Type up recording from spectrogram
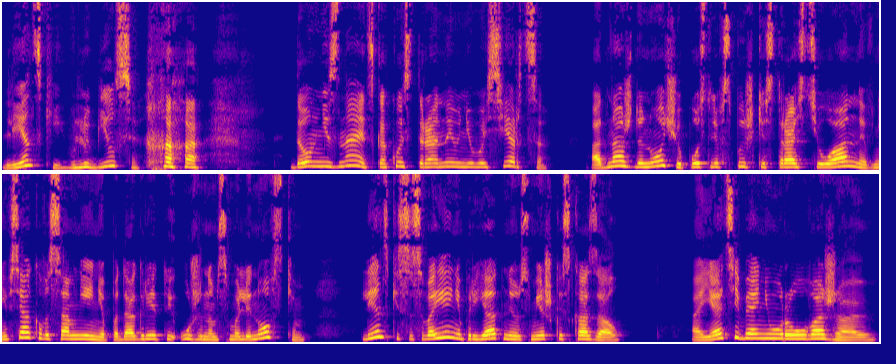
Ленский влюбился? Ха-ха! Да он не знает, с какой стороны у него сердце. Однажды ночью, после вспышки страсти у Анны, вне всякого сомнения подогретый ужином с Малиновским, Ленский со своей неприятной усмешкой сказал, «А я тебя, Нюра, уважаю».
